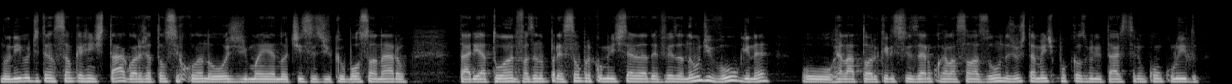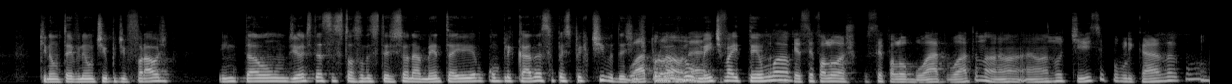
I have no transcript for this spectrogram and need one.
no nível de tensão que a gente está. Agora já estão circulando hoje de manhã notícias de que o Bolsonaro estaria atuando, fazendo pressão para que o Ministério da Defesa não divulgue, né? O relatório que eles fizeram com relação às urnas, justamente porque os militares teriam concluído que não teve nenhum tipo de fraude. Então, diante dessa situação desse tensionamento aí, é complicada essa perspectiva da gente. Boato provavelmente não, né? vai ter uma. Porque você falou, acho que você falou boato, boato não, é uma notícia publicada com.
